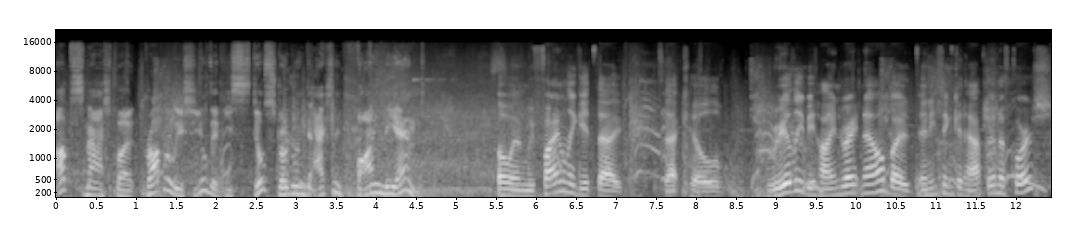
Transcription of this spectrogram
up smash, but properly shielded, he's still struggling to actually find the end. Oh, and we finally get that that kill. Really behind right now, but anything can happen, of course.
